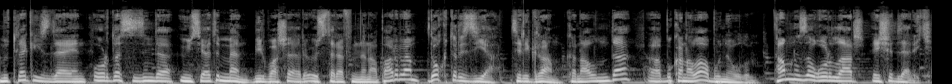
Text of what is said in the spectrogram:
mütləq izləyin. Orada sizin də ünsiyyəti mən birbaşa öz tərəfimdən aparıram. Doktor Ziya Telegram kanalımda bu kanala abunə olun. Hamınıza uğurlar, eşidlərik.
